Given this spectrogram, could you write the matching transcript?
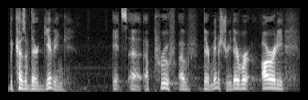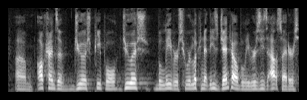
because of their giving, it's a, a proof of their ministry. There were already um, all kinds of Jewish people, Jewish believers who were looking at these Gentile believers, these outsiders,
